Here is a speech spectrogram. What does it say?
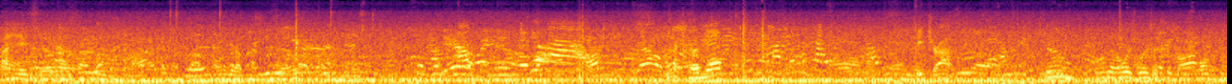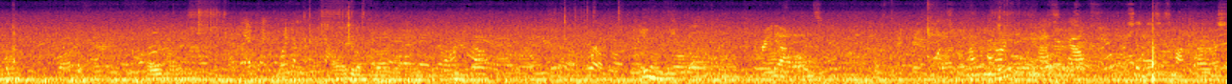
I hate to I want to get up and do it. Is that a curveball? He tries. Yeah, the one that always wears a freaking walk around. Old man. I want to get up and You meet that. Three dollars. Oh, so this is my first.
